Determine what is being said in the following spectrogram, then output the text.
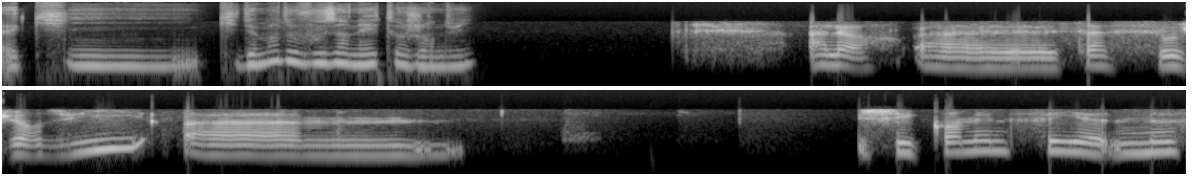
euh, qui, qui, demande où vous en êtes aujourd'hui. Alors, euh, ça aujourd'hui, euh, j'ai quand même fait neuf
